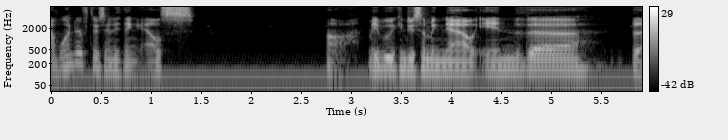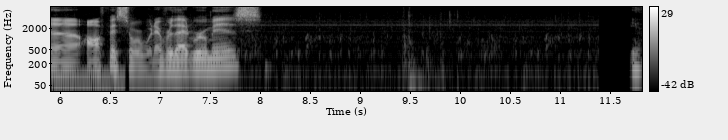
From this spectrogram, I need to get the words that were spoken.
I wonder if there's anything else. Huh. Maybe we can do something now in the the office or whatever that room is. Yeah.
